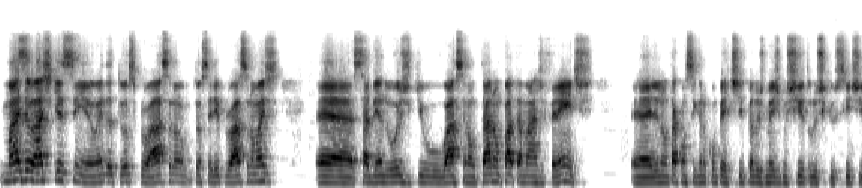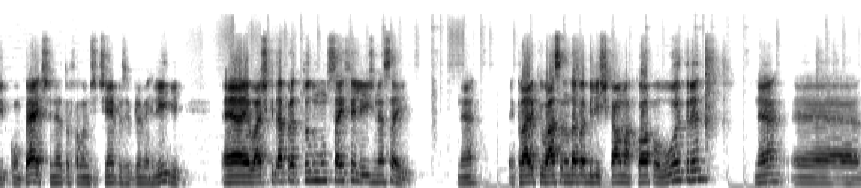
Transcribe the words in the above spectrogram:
Mas eu acho que assim, eu ainda torço para o Arsenal, torceria para o Arsenal, mas é, sabendo hoje que o Arsenal está num patamar diferente, é, ele não está conseguindo competir pelos mesmos títulos que o City compete, né? Estou falando de Champions e Premier League. É, eu acho que dá para todo mundo sair feliz nessa aí, né? É claro que o Arsenal dá para beliscar uma Copa ou outra, né? É,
